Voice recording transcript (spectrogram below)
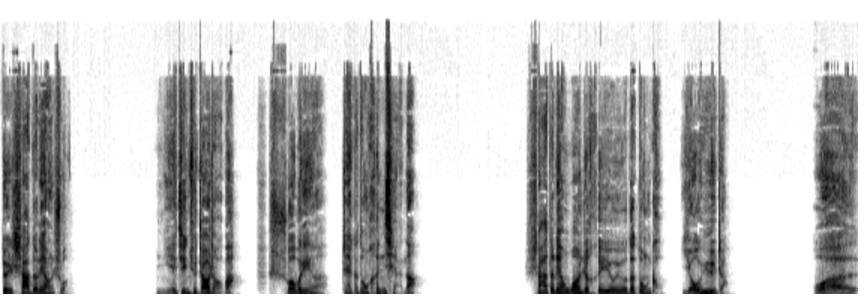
对沙德亮说：“你进去找找吧，说不定这个洞很浅呢。”沙德亮望着黑黝黝的洞口，犹豫着：“我……”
